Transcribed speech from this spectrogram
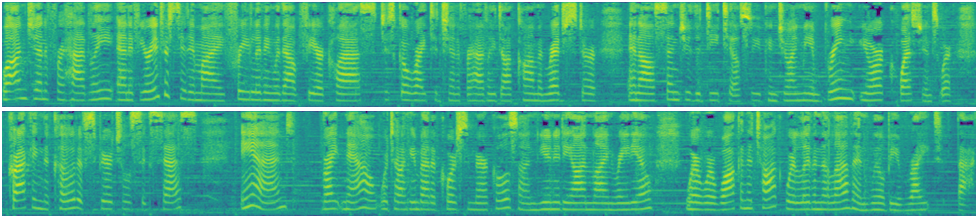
Well, I'm Jennifer Hadley, and if you're interested in my free Living Without Fear class, just go right to jenniferhadley.com and register, and I'll send you the details so you can join me and bring your questions. We're cracking the code of spiritual success, and right now we're talking about A Course in Miracles on Unity Online Radio, where we're walking the talk, we're living the love, and we'll be right back.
